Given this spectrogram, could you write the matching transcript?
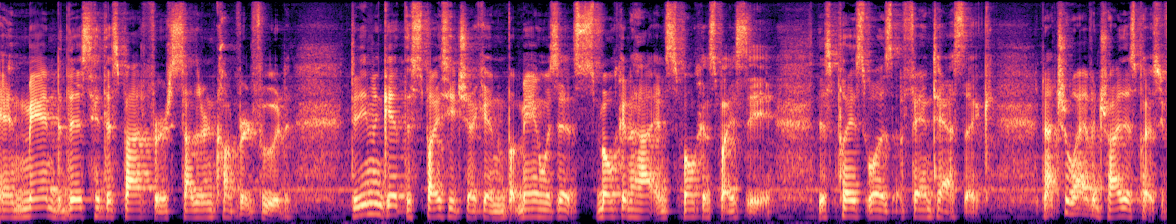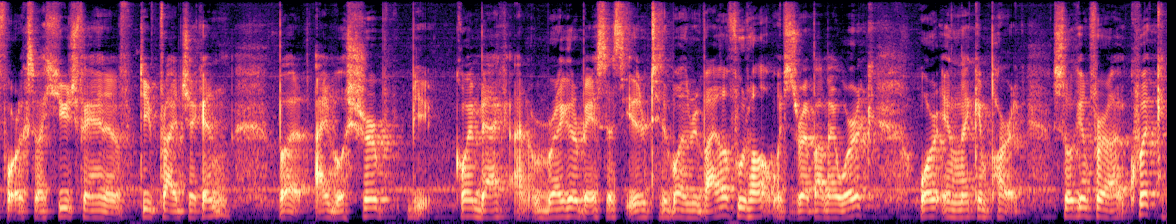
And man, did this hit the spot for Southern comfort food. Didn't even get the spicy chicken, but man, was it smoking hot and smoking spicy. This place was fantastic. Not sure why I haven't tried this place before because I'm a huge fan of deep fried chicken, but I will sure be going back on a regular basis either to the one Revival Food Hall, which is right by my work, or in Lincoln Park. So looking for a quick,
